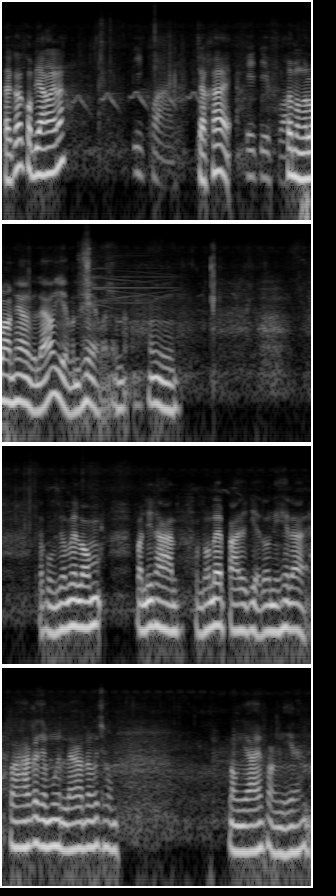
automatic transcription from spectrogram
แต่ก็กบยางเลยนะ อีควายจากค่ายเอเจฟอเพื่อนมันก็รอดแห้วอยู่แล้วเหยียบมันเทพแบบนั้นนะอืมแต่ผมจะไม่ล้มวันนิทาน ผมต้องได้ปลาจะเหยียบตัวนี้ให้ได้ ฟ้าก็จะมืดแล้วท่านผู้ชม ลองย้ายฝั่งนี้นะหืม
